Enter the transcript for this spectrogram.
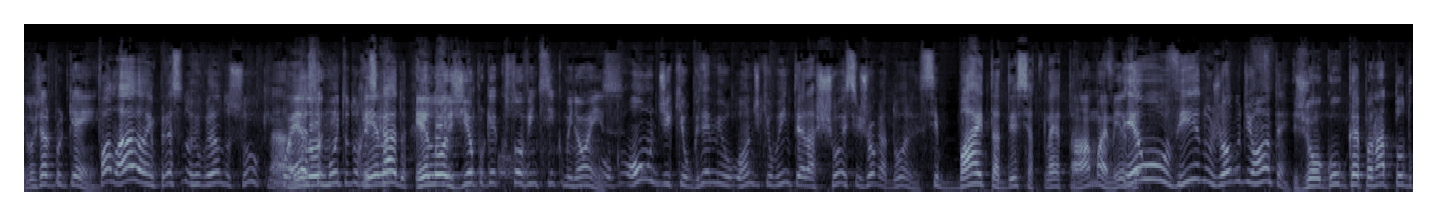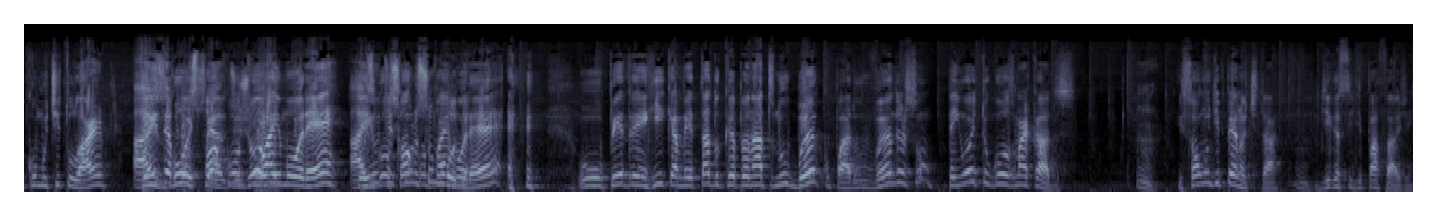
Elogiado por quem? Falaram a imprensa do Rio Grande do Sul, que Ah, conhece elo- muito do elo- riscado. Elogiam porque custou 25 milhões. Onde que o Grêmio, onde que o Inter achou esse jogador, esse baita desse atleta? Ah, mas mesmo. Eu ouvi no jogo de ontem. Jogou o campeonato todo como titular. Aí fez depois gol só contra jogo. o Aimoré. Aí fez o discurso contra o muda. Aimoré. O Pedro Henrique, a metade do campeonato no banco para o Wanderson, tem oito gols marcados. Hum. E só um de pênalti, tá? Diga-se de passagem.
